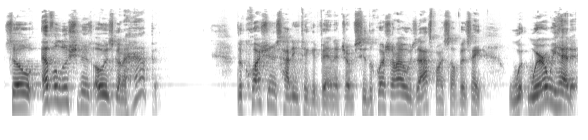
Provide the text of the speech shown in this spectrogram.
So evolution is always going to happen. The question is, how do you take advantage of it? See, the question I always ask myself is, hey, wh- where are we headed?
